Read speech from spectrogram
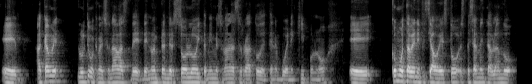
Eh, acá lo último que mencionabas de, no emprender solo y también mencionabas hace rato de tener buen equipo, ¿no? Eh, ¿Cómo te ha beneficiado esto, especialmente hablando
